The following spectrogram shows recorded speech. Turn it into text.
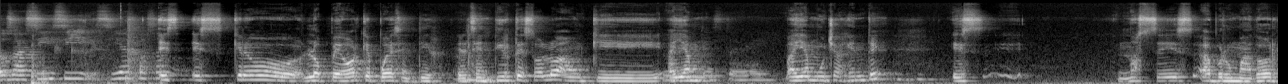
O sea, sí, sí, sí ha pasado. Es, es, creo, lo peor que puedes sentir. El sentirte solo, aunque La haya, haya mucha gente, es... eh, no sé, es abrumador,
